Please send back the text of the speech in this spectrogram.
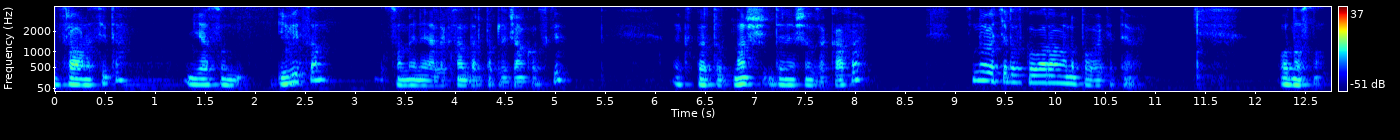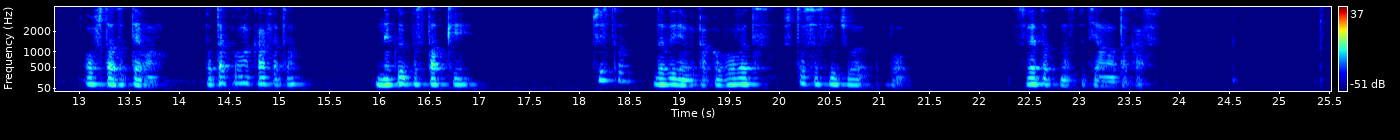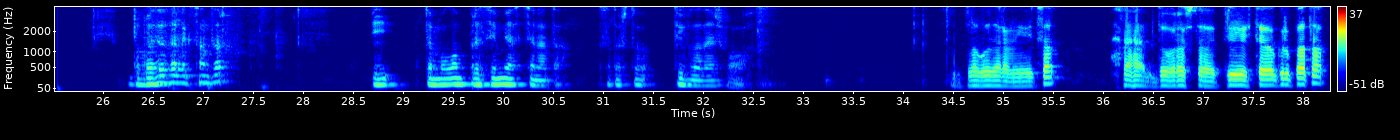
Здраво на сите, јас сум Ивица, со мене е Александар Патлиџанковски, експертот наш денешен за кафе. Со него ќе разговараме на повеќе теми. Односно, општата тема, потекло на кафето, некои постапки, чисто да видиме како вовед што се случува во светот на специјалното кафе. Добро дојде Александар. И те молам преземи ја сцената, затоа што ти владееш во ова. Благодарам Ивица. Добро што ве прививте во групата.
